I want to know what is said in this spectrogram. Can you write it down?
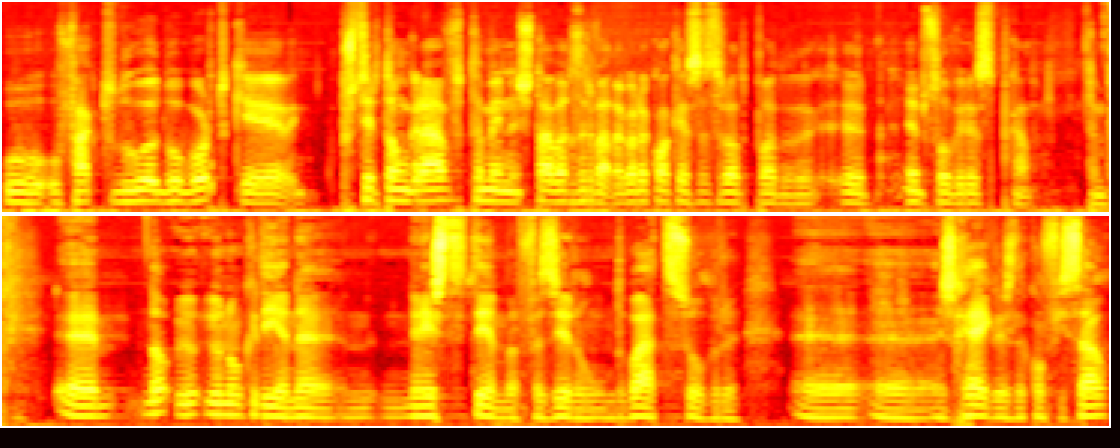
o, o facto do, do aborto, que é, por ser tão grave, também estava reservado. Agora qualquer sacerdote pode uh, absolver esse pecado. Uh, não, eu, não queria na, neste tema fazer um debate sobre uh, uh, as regras da confissão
